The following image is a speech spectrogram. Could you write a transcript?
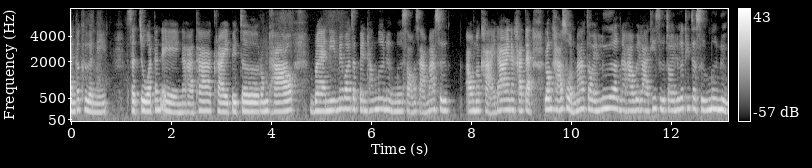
นด์ก็คืออันนี้สจวตนั่นเองนะคะ ถ้าใครไปเจอรองเท้า แบรนด์นี้ไม่ว่าจะเป็นทั้งมือหนึ่งมือสองสามารถซื้อเอามาขายได้นะคะ แต่รองเท้าส่วนมากจอยเลือกนะคะ เวลาที่ซื้อจอยเลือกที่จะซื้อมือหนึ่ง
